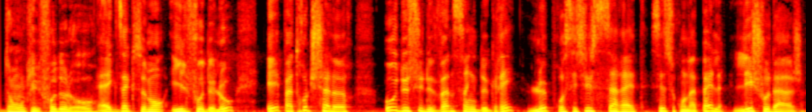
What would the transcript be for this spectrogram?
Donc, il faut de l'eau. Exactement, il faut de l'eau et pas trop de chaleur. Au-dessus de 25 degrés, le processus s'arrête. C'est ce qu'on appelle l'échaudage.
